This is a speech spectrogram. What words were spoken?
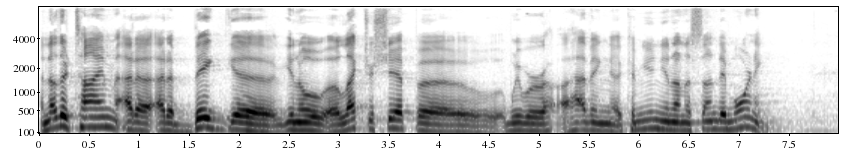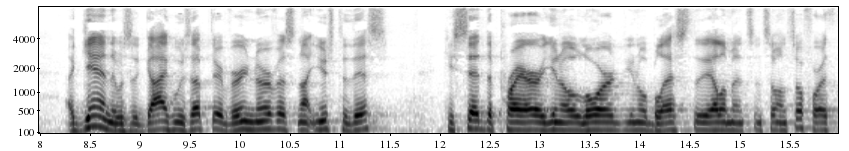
Another time at a, at a big uh, you know, lectureship, uh, we were having a communion on a Sunday morning. Again, there was a guy who was up there very nervous, not used to this. He said the prayer, you know, Lord, you know, bless the elements and so on and so forth.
